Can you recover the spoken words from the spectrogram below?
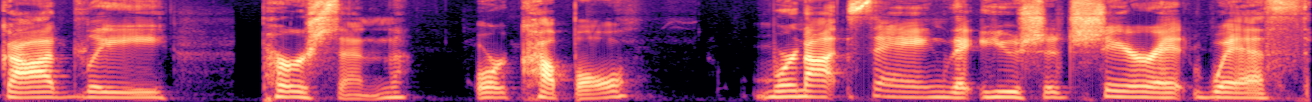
godly person or couple. We're not saying that you should share it with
